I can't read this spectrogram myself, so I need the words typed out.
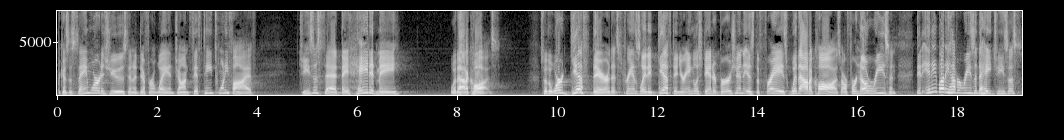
Because the same word is used in a different way. In John 15 25, Jesus said, They hated me without a cause. So the word gift there, that's translated gift in your English Standard Version, is the phrase without a cause or for no reason. Did anybody have a reason to hate Jesus?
